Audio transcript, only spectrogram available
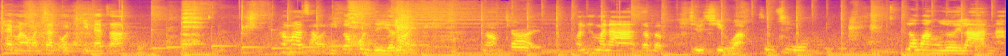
ใครมาวันจันทร์อดกินนะจ๊ะ ถ้ามาเสาร์อาทิตย์ก็คนจะเยอะหน่อยเนาะๆใช่ วันธรรมดาจะแบบชิวๆอะ ชิวระวังเลยร้านนะ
